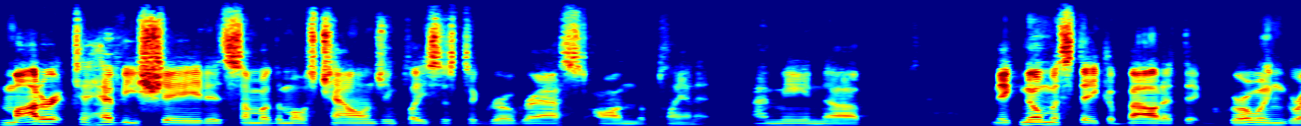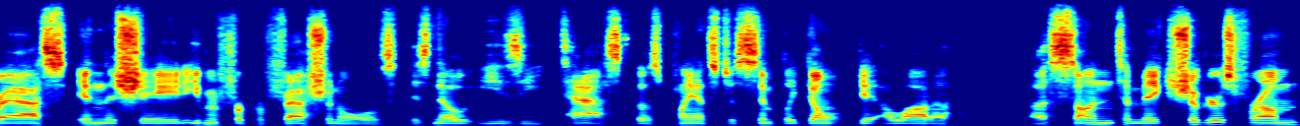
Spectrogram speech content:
moderate to heavy shade is some of the most challenging places to grow grass on the planet. I mean, uh, make no mistake about it that growing grass in the shade, even for professionals, is no easy task. Those plants just simply don't get a lot of uh, sun to make sugars from.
